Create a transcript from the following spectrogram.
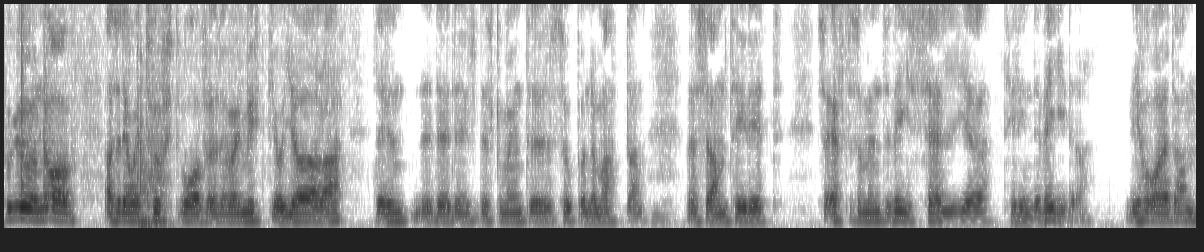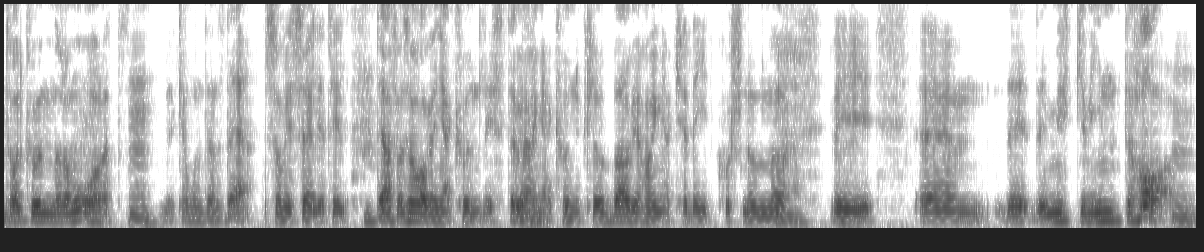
på grund av, alltså det var ett tufft år för det var ju mycket att göra. Det, är ju, det, det, det ska man ju inte sopa under mattan. Men samtidigt, så eftersom inte vi säljer till individer. Vi har ett antal kunder om året. Mm. Kanske inte ens det som vi säljer till. Därför så har vi inga kundlistor, vi har inga kundklubbar, vi har inga kreditkortsnummer. Vi, ehm, det, det är mycket vi inte har. Mm.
